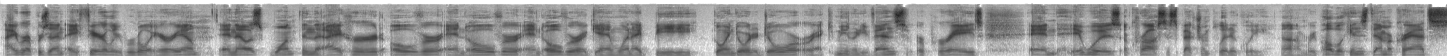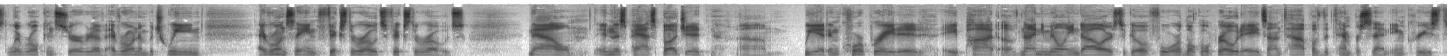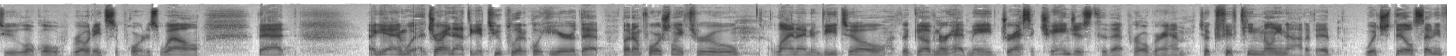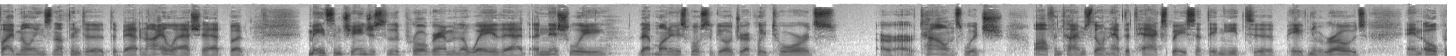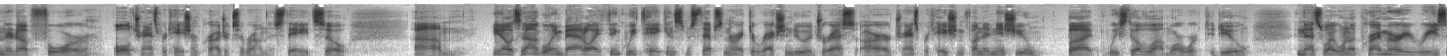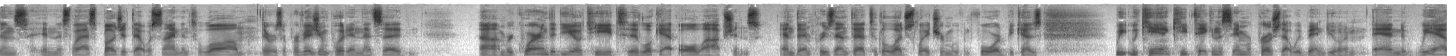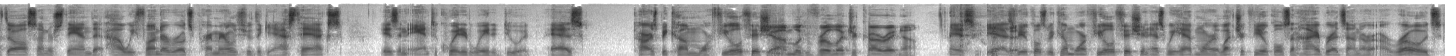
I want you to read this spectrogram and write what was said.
I represent a fairly rural area, and that was one thing that I heard over and over and over again when I'd be going door to door or at community events or parades, and it was across the spectrum politically. Um, Republicans, Democrats, liberal, conservative, everyone in between. Everyone saying, "Fix the roads, fix the roads." Now, in this past budget, um, we had incorporated a pot of $90 million to go for local road aids on top of the 10% increase to local road aid support as well. That, again, trying not to get too political here, that, but unfortunately through line item veto, the governor had made drastic changes to that program, took 15 million out of it, which still 75 million is nothing to, to bat an eyelash at, but made some changes to the program in the way that initially that money was supposed to go directly towards our, our towns, which oftentimes don't have the tax base that they need to pave new roads, and open it up for old transportation projects around the state. So, um, you know, it's an ongoing battle. I think we've taken some steps in the right direction to address our transportation funding issue, but we still have a lot more work to do. And that's why one of the primary reasons in this last budget that was signed into law, there was a provision put in that said um, requiring the DOT to look at all options and then present that to the legislature moving forward because we, we can't keep taking the same approach that we've been doing. And we have to also understand that how we fund our roads primarily through the gas tax is an antiquated way to do it. As cars become more fuel efficient, Yeah, I'm looking for an electric car right now. as yeah, as vehicles become more fuel efficient, as we have more electric vehicles and hybrids on our, our roads,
